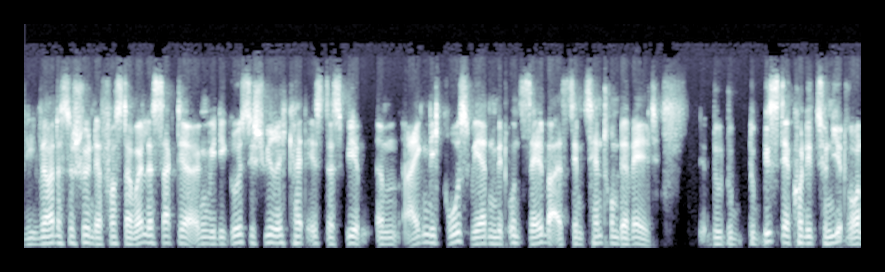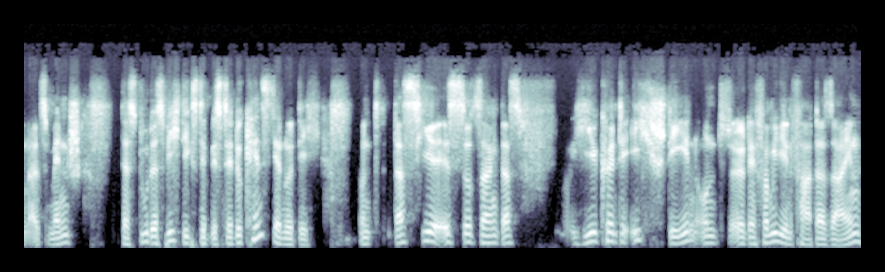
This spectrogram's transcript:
wie war das so schön, der Foster Wallace sagt ja irgendwie, die größte Schwierigkeit ist, dass wir ähm, eigentlich groß werden mit uns selber als dem Zentrum der Welt. Du, du, du bist ja konditioniert worden als Mensch, dass du das Wichtigste bist. Du kennst ja nur dich. Und das hier ist sozusagen das, hier könnte ich stehen und äh, der Familienvater sein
